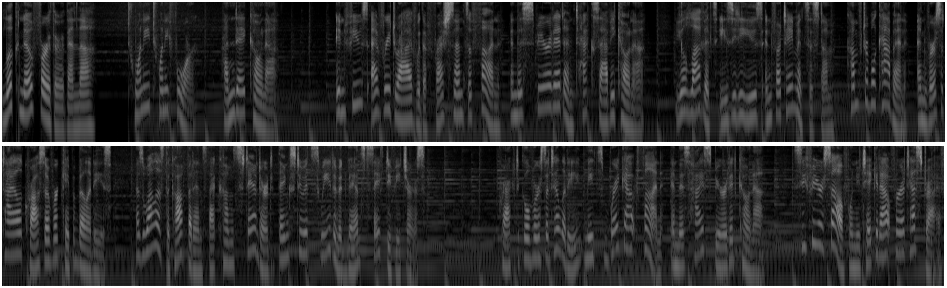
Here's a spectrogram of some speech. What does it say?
Look no further than the 2024 Hyundai Kona. Infuse every drive with a fresh sense of fun in this spirited and tech-savvy Kona. You'll love its easy-to-use infotainment system, comfortable cabin, and versatile crossover capabilities, as well as the confidence that comes standard thanks to its suite of advanced safety features. Practical versatility meets breakout fun in this high-spirited Kona. See for yourself when you take it out for a test drive.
